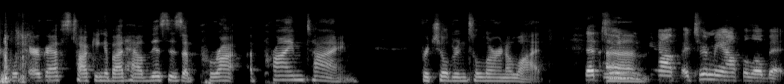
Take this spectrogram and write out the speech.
couple paragraphs, talking about how this is a pri- a prime time for children to learn a lot, That turned Um, me off. It turned me off a little bit.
